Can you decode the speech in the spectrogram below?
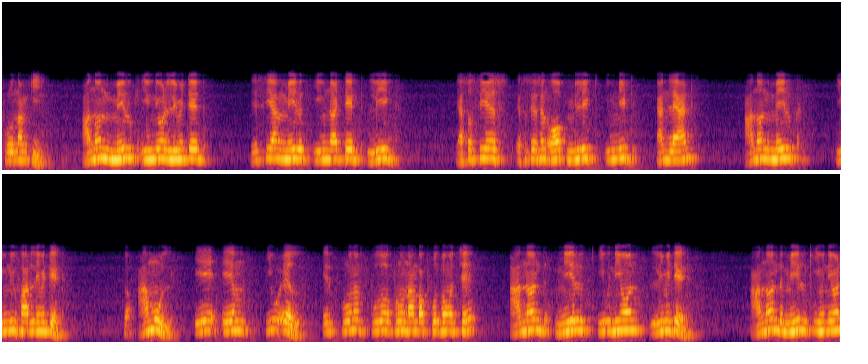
পুরো নাম কি? Anand milk union limited, Asian milk united league, অ্যাসোসিয়েস, association of milk unit and land, Anand milk ইউনিফার লিমিটেড। তো আমুল এ এম ইউএল এর পুরো নাম পুরো পুরো নাম বা ফুল ফর্ম হচ্ছে Anand milk union limited. Anand milk union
